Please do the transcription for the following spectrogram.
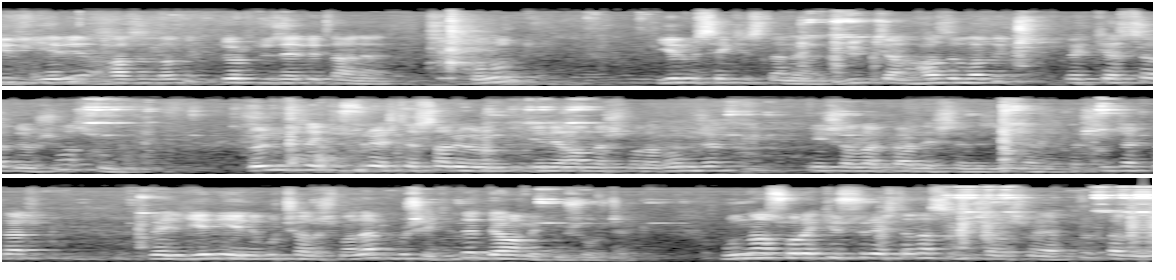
bir yeri hazırladık. 450 tane konut, 28 tane dükkan hazırladık ve kentsel dönüşüme sunduk. Önümüzdeki süreçte sanıyorum yeni anlaşmalar olacak. İnşallah kardeşlerimiz yerlerine taşınacaklar ve yeni yeni bu çalışmalar bu şekilde devam etmiş olacak. Bundan sonraki süreçte nasıl bir çalışma yapılır? Tabii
